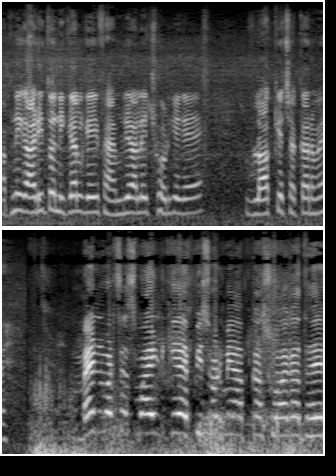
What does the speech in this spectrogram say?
अपनी गाड़ी तो निकल गई फैमिली वाले छोड़ के गए ब्लॉग के चक्कर में। मैन वर्सेस वाइल्ड के एपिसोड में आपका स्वागत है।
